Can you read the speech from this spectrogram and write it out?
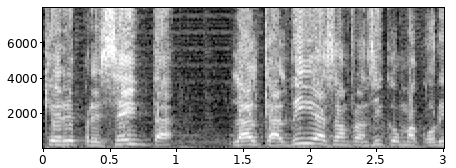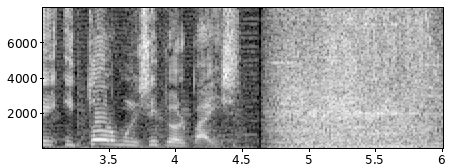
que representa la alcaldía de San Francisco de Macorís y todos los municipios del país. Boom!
